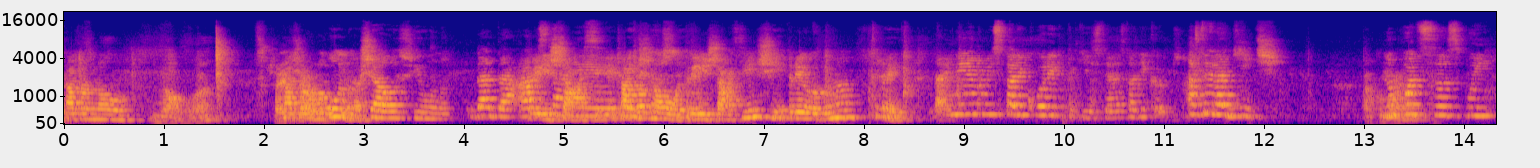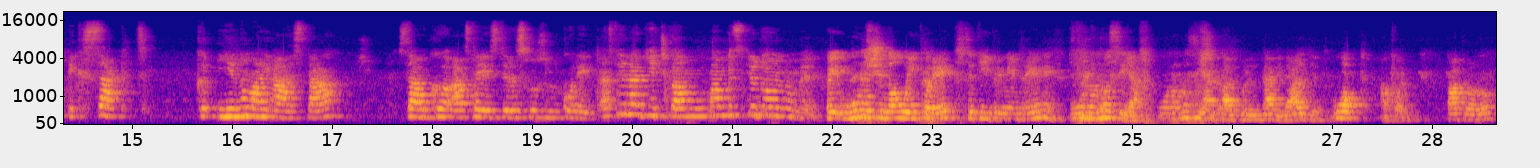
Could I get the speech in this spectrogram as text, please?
4, 9, 9 și aici Patru, nouă. 1 și A o să fie 1. Da, da, asta 36, e... 4, 9, 36 și 3 ori 1, 3. Dar mie nu mi se pare corectă chestia asta, adică asta e la ghici. Acum, Nu poți să spui exact că e numai asta Sau că asta este răspunsul corect. Asta e la ghici, că am, am găsit eu două numere. Păi 1 și 9 e corect să fie primit între ele? 1 nu se ia. 1 nu se ia în calcul, David, alte. 8 acolo. 4 ori 8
